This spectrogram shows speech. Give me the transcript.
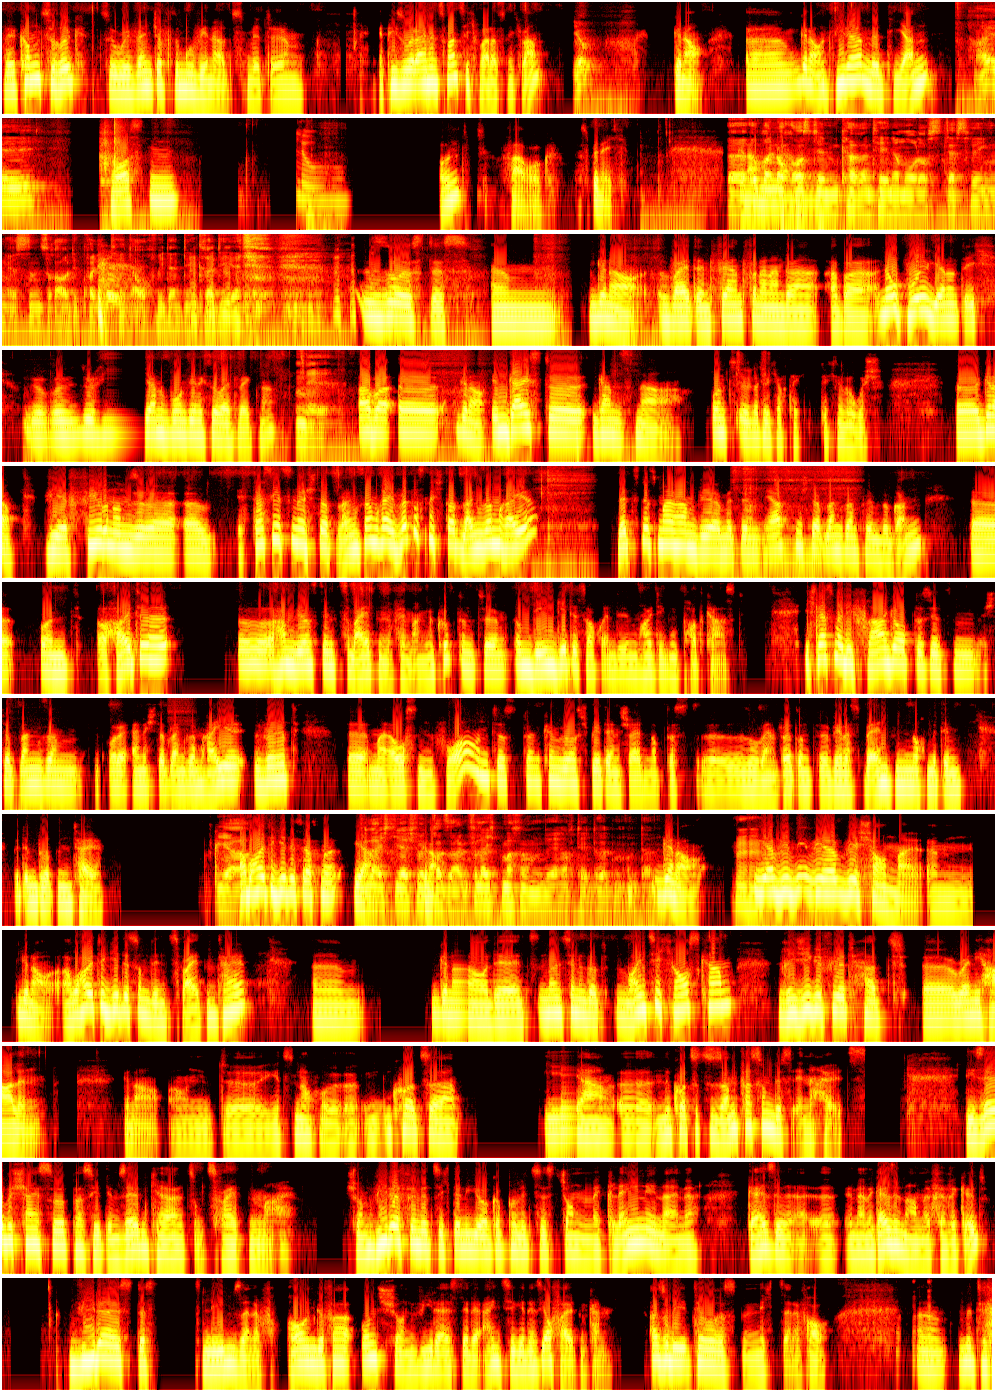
Willkommen zurück zu Revenge of the Movie Nerds mit ähm, Episode 21 war das, nicht wahr? Jo. Genau. Ähm, genau, und wieder mit Jan, Hi. Thorsten Hallo. und Faruk. Das bin ich. Äh, Genau, immer noch ähm, aus dem Quarantänemodus, deswegen ist unsere Audioqualität auch wieder degradiert. So ist es. Ähm, genau, weit entfernt voneinander, aber, obwohl Jan und ich, Jan wohnt ja nicht so weit weg, ne? nee. Aber äh, genau, im Geiste ganz nah. Und äh, natürlich auch te technologisch. Äh, genau. Wir führen unsere. Äh, ist das jetzt eine Stadt langsam Reihe? Wird das eine Stadt langsam Reihe? Letztes Mal haben wir mit dem ersten Stadt langsam Film begonnen. Äh, und heute äh, haben wir uns den zweiten Film angeguckt und ähm, um den geht es auch in dem heutigen Podcast. Ich lasse mal die Frage, ob das jetzt ein Stadt langsam oder eine Stadt langsam Reihe wird, äh, mal außen vor und das, dann können wir uns später entscheiden, ob das äh, so sein wird und äh, wir das beenden noch mit dem, mit dem dritten Teil. Ja, Aber heute geht es erstmal, ja, vielleicht, ja, ich würde genau. gerade sagen, vielleicht machen wir noch den dritten und dann. genau. Mhm. Ja, wir, wir, wir, wir schauen mal. Ähm, genau, aber heute geht es um den zweiten Teil. Ähm, genau, der jetzt 1990 rauskam. Regie geführt hat äh, Rennie Harlan. Genau, und äh, jetzt noch äh, ein kurzer, ja, äh, eine kurze Zusammenfassung des Inhalts. Dieselbe Scheiße passiert demselben Kerl zum zweiten Mal. Schon wieder findet sich der New Yorker Polizist John McClane in eine Geisel, äh, in eine Geiselnahme verwickelt. Wieder ist das Leben seiner Frau in Gefahr und schon wieder ist er der Einzige, der sie aufhalten kann. Also die Terroristen, nicht seine Frau. äh, mit,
